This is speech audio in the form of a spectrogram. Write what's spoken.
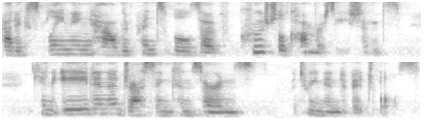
at explaining how the principles of crucial conversations can aid in addressing concerns between individuals.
